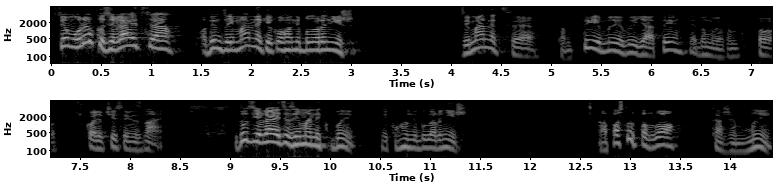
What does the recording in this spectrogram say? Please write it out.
В цьому уривку з'являється один займенник, якого не було раніше. Займенник це там, ти, ми, ви, я, ти. Я думаю, там, хто в школі вчився, він знає. І тут з'являється займенник ми, якого не було раніше. Апостол Павло каже ми.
